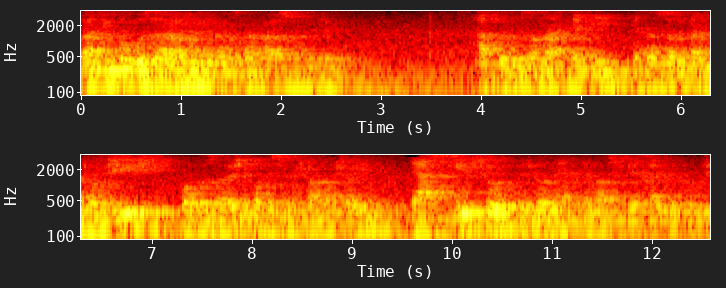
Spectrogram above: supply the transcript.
بعد یه وزرا نمی‌دونم مثلا فرض کنید عبدالرضا مهدوی مثلا سال 56 با گزارش کمیسیون شاهنشاهی دستگیر شد به جرم اختلاس روی خرید فروش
